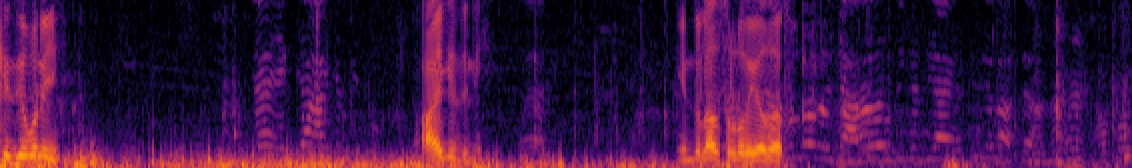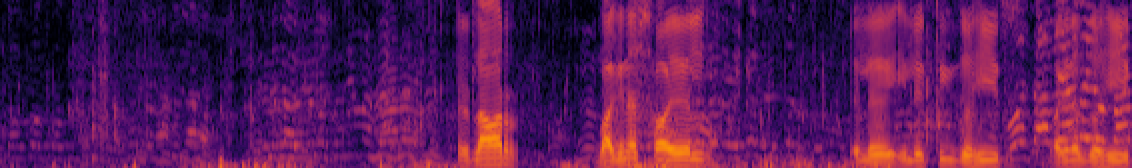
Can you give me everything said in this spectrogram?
কেজি হব নি? আয় কেজি নি? কিন্তু লাস্ট ছোটো দিকে হাজার। এটা আমার বাগিনা সয়েল, এলে ইলেকট্রিক জহির, বাগিনা জহির।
